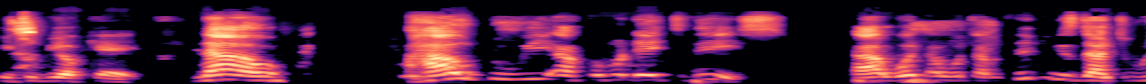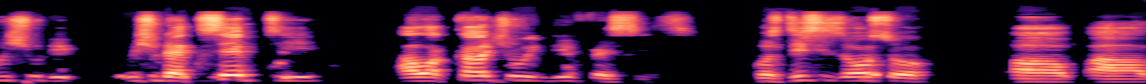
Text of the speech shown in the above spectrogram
it will be okay. Now, how do we accommodate this? Uh, what, what I'm thinking is that we should we should accept our cultural differences because this is also uh, uh,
